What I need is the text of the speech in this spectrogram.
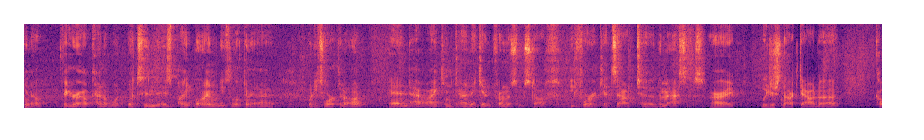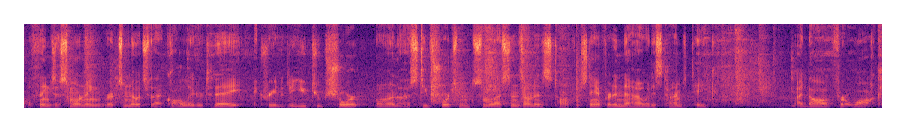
you know, figure out kind of what, what's in his pipeline, what he's looking at, what he's working on, and how I can kind of get in front of some stuff before it gets out to the masses. All right, we just knocked out a couple things this morning, wrote some notes for that call later today. Created a YouTube short on uh, Steve Schwarzman, some lessons on his talk from Stanford, and now it is time to take my dog for a walk.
